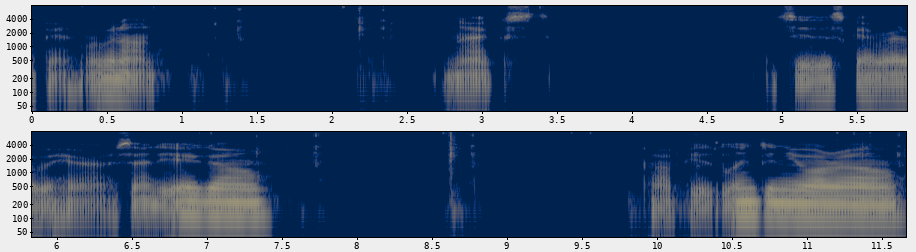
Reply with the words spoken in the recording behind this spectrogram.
Okay, moving on. Next. Let's see this guy right over here. San Diego. Copy his LinkedIn URL.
